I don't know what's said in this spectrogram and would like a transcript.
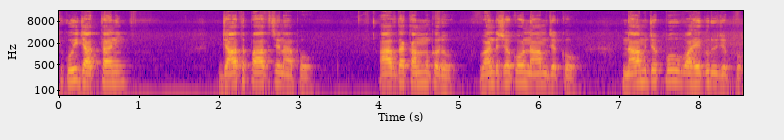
ਕਿ ਕੋਈ ਜਾਤਾਂ ਨਹੀਂ ਜਾਤ ਪਾਤ ਚ ਨਾ ਪਓ। ਆਪ ਦਾ ਕੰਮ ਕਰੋ, ਵੰਡ ਛਕੋ, ਨਾਮ ਜਪੋ। ਨਾਮ ਜਪੋ, ਵਾਹਿਗੁਰੂ ਜਪੋ।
